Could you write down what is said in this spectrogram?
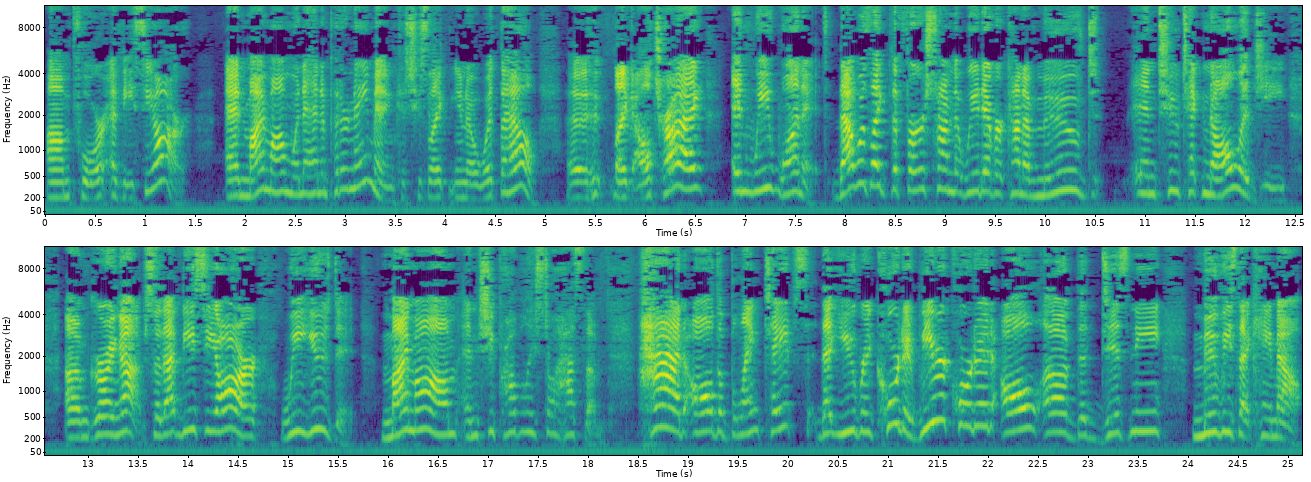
um, for a VCR. And my mom went ahead and put her name in because she's like, you know, what the hell? Uh, like, I'll try. And we won it. That was like the first time that we'd ever kind of moved into technology um, growing up. So that VCR, we used it. My mom, and she probably still has them, had all the blank tapes that you recorded. We recorded all of the Disney movies that came out.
